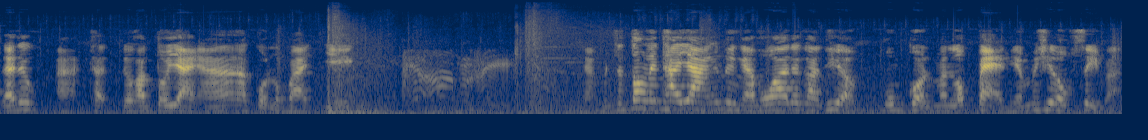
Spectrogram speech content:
แล้วด้วยอ่าด้วยความตัวใหญ่ อ่ากดลงไปยิงเนี่ยมันจะต้องเล่นท่ายากนิดนึงไงเพราะว่าด้วยการที่แบบมุมกดมันลบแปดเนี่ยไม่ใช่ลบสิบอะ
